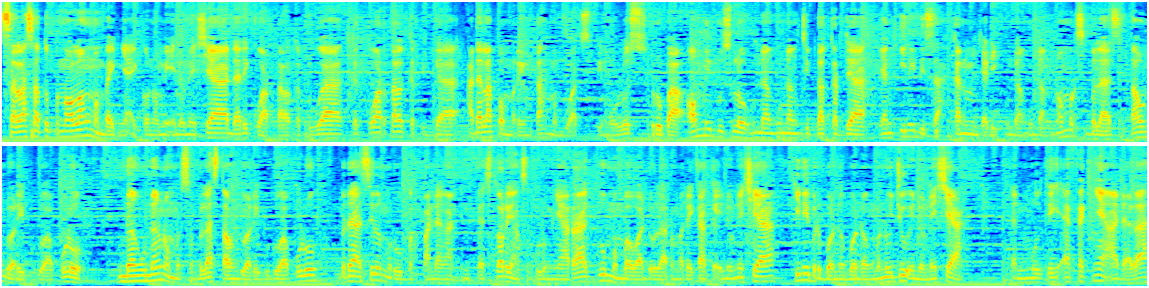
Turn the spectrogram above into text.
Salah satu penolong membaiknya ekonomi Indonesia dari kuartal kedua ke kuartal ketiga adalah pemerintah membuat stimulus berupa Omnibus Law Undang-Undang Cipta Kerja yang kini disahkan menjadi Undang-Undang Nomor 11 Tahun 2020. Undang-Undang Nomor 11 Tahun 2020 berhasil merubah pandangan investor yang sebelumnya ragu membawa dolar mereka ke Indonesia, kini berbondong-bondong menuju Indonesia dan multi efeknya adalah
